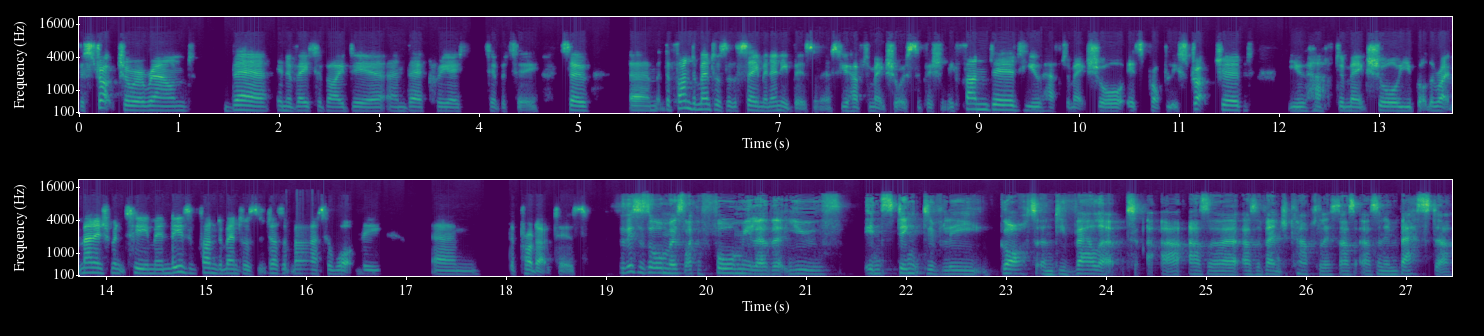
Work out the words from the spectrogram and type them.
the structure around their innovative idea and their creativity. So um, the fundamentals are the same in any business. You have to make sure it's sufficiently funded, you have to make sure it's properly structured, you have to make sure you've got the right management team in. These are fundamentals. It doesn't matter what the um, the product is. So this is almost like a formula that you've instinctively got and developed uh, as a as a venture capitalist, as as an investor,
